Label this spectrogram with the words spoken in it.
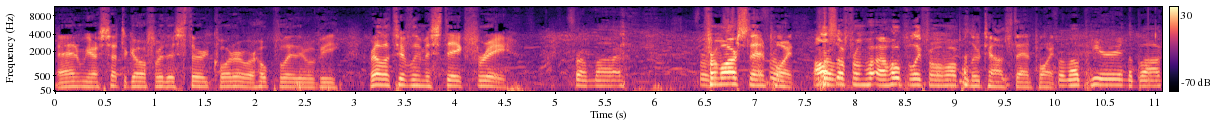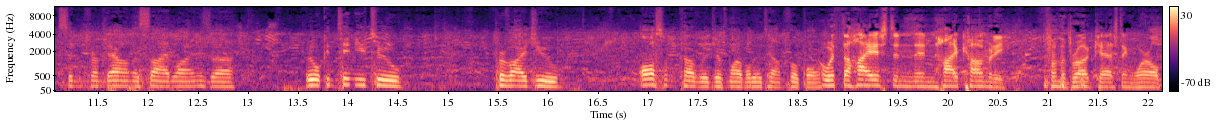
and we are set to go for this third quarter where hopefully they will be relatively mistake free. From uh, From, our standpoint. from- also, from uh, hopefully from a Marple Newtown standpoint. from up here in the box and from down on the sidelines. Uh, we will continue to provide you awesome coverage of Marple Newtown football. With the highest in, in high comedy from the broadcasting world.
